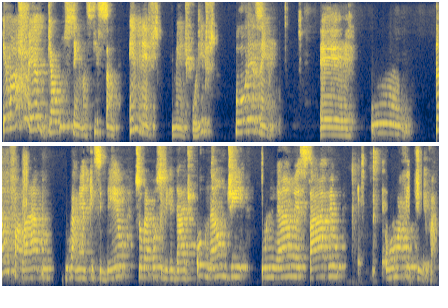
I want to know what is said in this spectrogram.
eu acho mesmo que alguns temas que são eminentemente políticos, por exemplo, é, o tão falado julgamento que se deu sobre a possibilidade ou não de união estável homoafetiva.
